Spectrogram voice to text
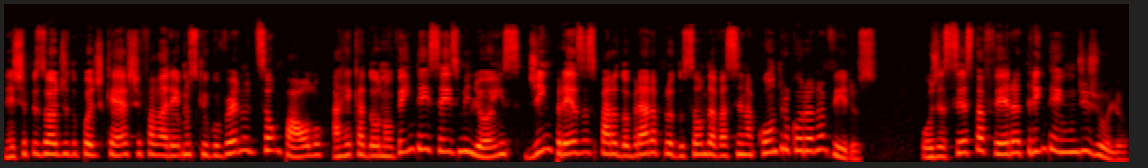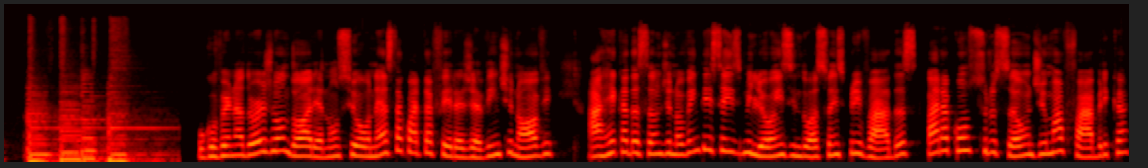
Neste episódio do podcast falaremos que o governo de São Paulo arrecadou 96 milhões de empresas para dobrar a produção da vacina contra o coronavírus. Hoje é sexta-feira, 31 de julho. O governador João Dória anunciou nesta quarta-feira, dia 29, a arrecadação de 96 milhões em doações privadas para a construção de uma fábrica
